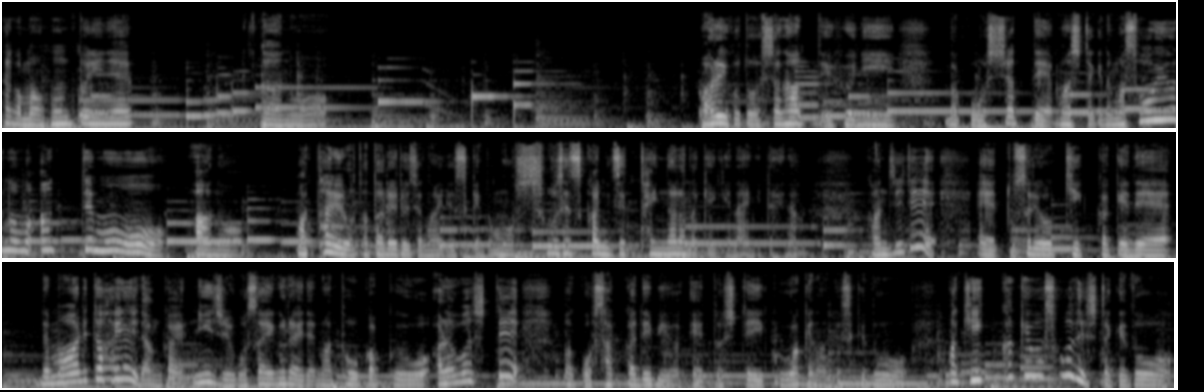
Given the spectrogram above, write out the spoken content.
なんかまあ本当にねあの悪いことをしたなっていうふうに、まあ、こうおっしゃってましたけど、まあ、そういうのもあってもあのまあ、退路立たれるじゃないですけども小説家に絶対にならなきゃいけないみたいな感じで、えー、とそれをきっかけでで割と早い段階25歳ぐらいで、まあ、頭角を現して、まあ、こう作家デビュー、えー、としていくわけなんですけど、まあ、きっかけはそうでしたけど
